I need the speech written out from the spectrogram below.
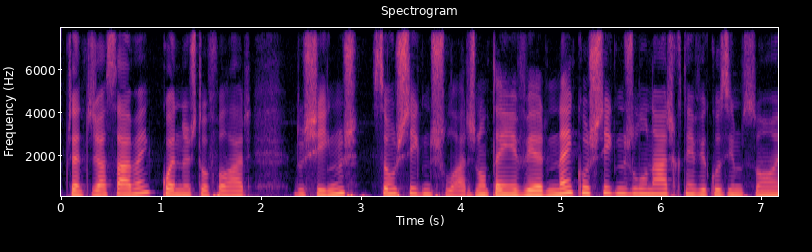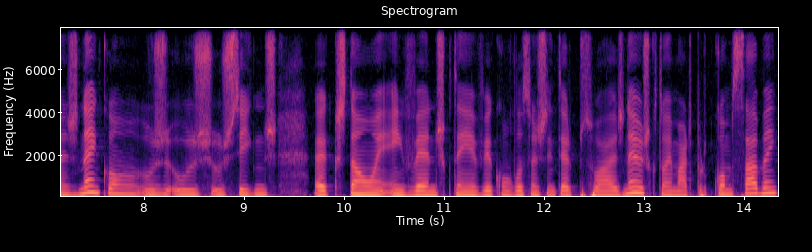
Portanto, já sabem, quando eu estou a falar dos signos, são os signos solares, não tem a ver nem com os signos lunares que têm a ver com as emoções, nem com os, os, os signos uh, que estão em, em Vênus que têm a ver com relações interpessoais, nem os que estão em Marte, porque como sabem,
